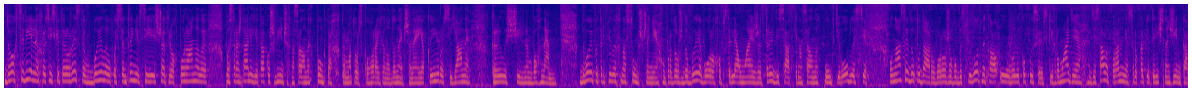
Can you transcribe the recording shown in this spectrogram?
Двох цивільних російські терористи вбили у Костянтинівці і ще трьох поранили. Постраждалі є також в інших населених пунктах Краматорського району Донеччини, який росіяни крили щільним вогнем. Двоє потерпілих на Сумщині. Упродовж доби ворог обстріляв майже три десятки населених пунктів області. Унаслідок удару ворожого безпілотника у Великописарівській громаді дістала поранення 45-річна жінка.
